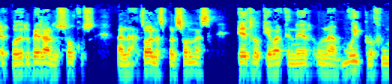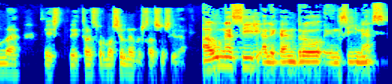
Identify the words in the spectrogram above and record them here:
el poder ver a los ojos a todas las personas es lo que va a tener una muy profunda este, transformación de nuestra sociedad. Aún así, Alejandro Encinas,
